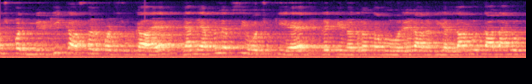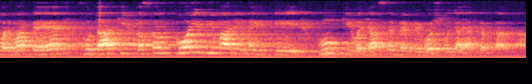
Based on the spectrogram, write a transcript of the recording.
مجھ پر مرگی کا اثر پڑ چکا ہے یعنی اپلیپسی ہو چکی ہے۔ لیکن حضرت ابو حریرہ رضی اللہ تعالیٰ عنہ فرماتے ہیں، خدا کی قسم کوئی بیماری نہیں تھی۔ بھوک کی وجہ سے میں بے ہوش ہو جایا کرتا تھا۔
